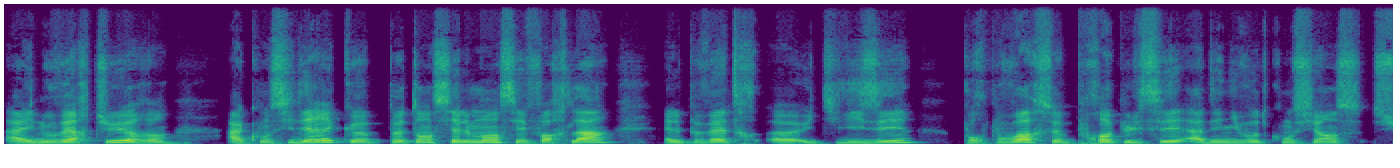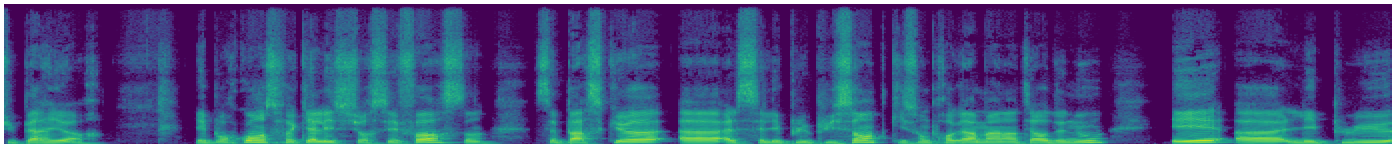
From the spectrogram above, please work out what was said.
à une ouverture à considérer que potentiellement ces forces-là, elles peuvent être euh, utilisées pour pouvoir se propulser à des niveaux de conscience supérieurs. Et pourquoi on se focalise sur ces forces? C'est parce que euh, c'est les plus puissantes qui sont programmées à l'intérieur de nous et euh, les plus,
